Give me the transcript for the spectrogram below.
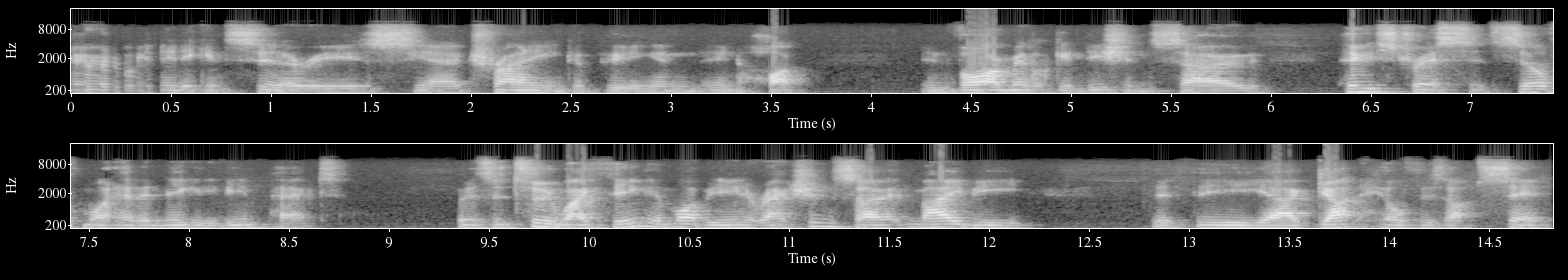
variable we need to consider is you know training and competing in, in hot environmental conditions. So heat stress itself might have a negative impact, but it's a two-way thing. It might be an interaction. So it may be that the uh, gut health is upset,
